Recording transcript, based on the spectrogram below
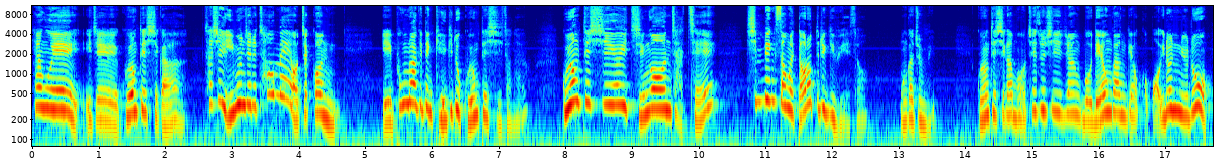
향후에 이제 고영태 씨가 사실 이 문제를 처음에 어쨌건 이 폭로하게 된 계기도 고영태 씨잖아요. 고영태 씨의 증언 자체의 신빙성을 떨어뜨리기 위해서 뭔가 좀 고영태 씨가 뭐 최순실이랑 뭐 내용 관계였고 뭐 이런 이유로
